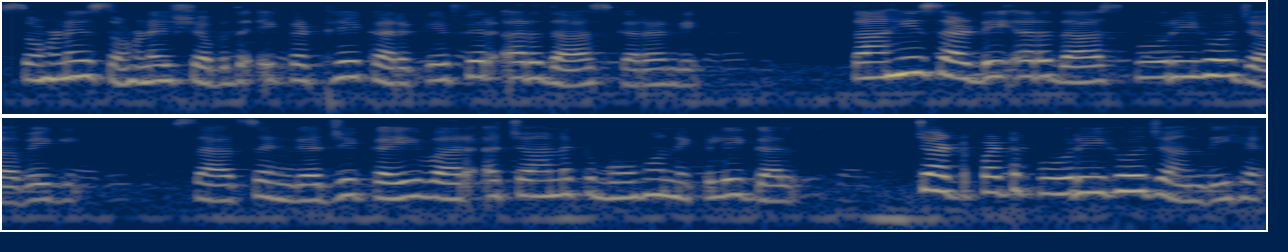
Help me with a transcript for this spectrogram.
ਸੋਹਣੇ ਸੋਹਣੇ ਸ਼ਬਦ ਇਕੱਠੇ ਕਰਕੇ ਫਿਰ ਅਰਦਾਸ ਕਰਾਂਗੇ। ਤਾਂ ਹੀ ਸਾਡੀ ਅਰਦਾਸ ਪੂਰੀ ਹੋ ਜਾਵੇਗੀ। ਸਾਧ ਸੰਗਤ ਜੀ, ਕਈ ਵਾਰ ਅਚਾਨਕ ਮੂੰਹੋਂ ਨਿਕਲੀ ਗੱਲ ਝਟਪਟ ਪੂਰੀ ਹੋ ਜਾਂਦੀ ਹੈ,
